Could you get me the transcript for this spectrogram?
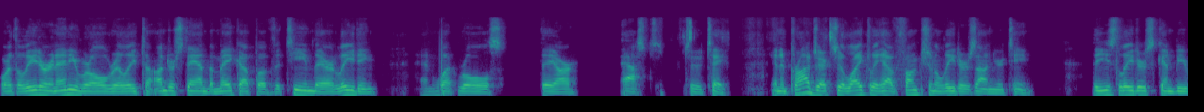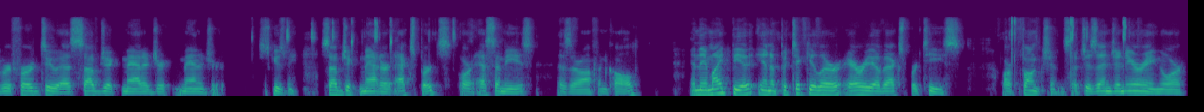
or the leader in any role really to understand the makeup of the team they are leading and what roles they are asked to take. And in projects, you'll likely have functional leaders on your team. These leaders can be referred to as subject manager, manager, excuse me, subject matter experts or SMEs, as they're often called. And they might be in a particular area of expertise or function, such as engineering or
